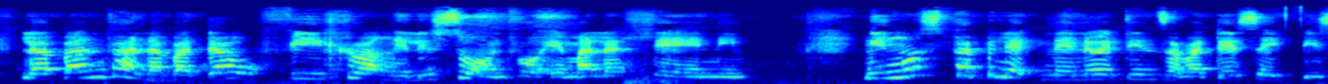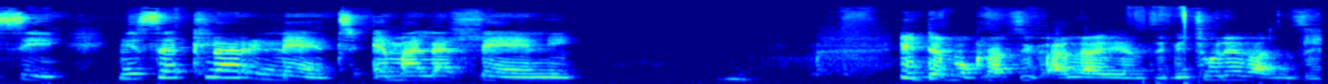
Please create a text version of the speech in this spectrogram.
Labantwana batawufihlwa ngelisondvo emalahleni. Ngingusiphephile kunene wetindzaba te-SABC, ngise-Clarinet emalahleni. i-democratic alliance ibithole kanzima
